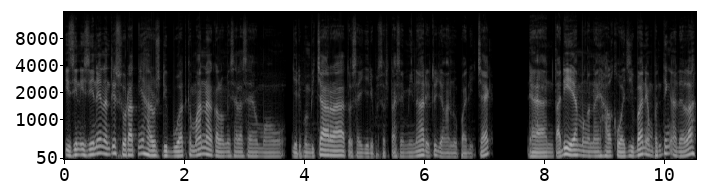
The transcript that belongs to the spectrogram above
Izin-izinnya nanti suratnya harus dibuat ke mana kalau misalnya saya mau jadi pembicara atau saya jadi peserta seminar itu jangan lupa dicek. Dan tadi ya mengenai hal kewajiban yang penting adalah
